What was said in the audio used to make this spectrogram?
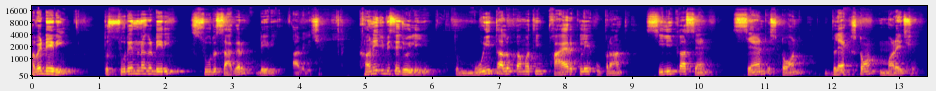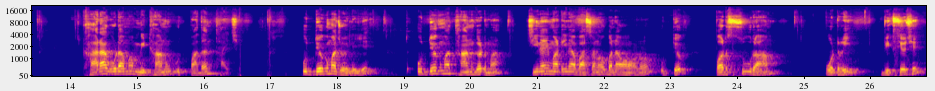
હવે ડેરી, તો સુરેન્દ્રનગર ડેરી, સુરસાગર ડેરી આવેલી છે. ખનિજ વિશે જોઈ લઈએ, તો મૂળી તાલુકામાંથી ફાયર ક્લે ઉપરાંત silica sand sand stone, black stone મળે છે. ખારાગોડામાં મીઠાનું ઉત્પાદન થાય છે. ઉદ્યોગમાં જોઈ લઈએ, તો ઉદ્યોગમાં થાનગઢમાં ચિનાઈ માટીના વાસણો બનાવવાનો ઉદ્યોગ પરશુરામ પોટરી વિકસ્યો છે.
